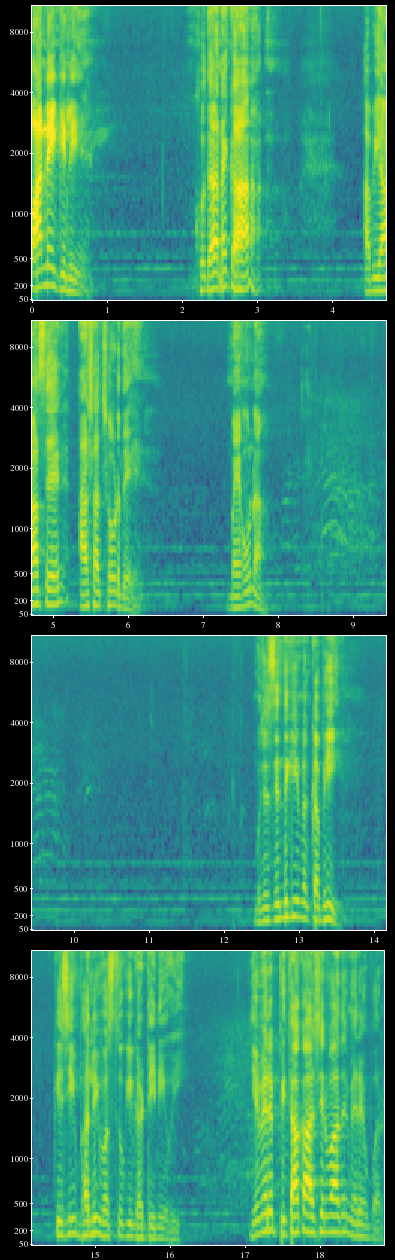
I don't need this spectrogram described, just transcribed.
पाने के लिए। खुदा ने कहा, अब यहाँ से आशा छोड़ दे। मैं हूँ ना। मुझे ज़िंदगी में कभी किसी भली वस्तु की घटी नहीं हुई। ये मेरे पिता का आशीर्वाद है मेरे ऊपर।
